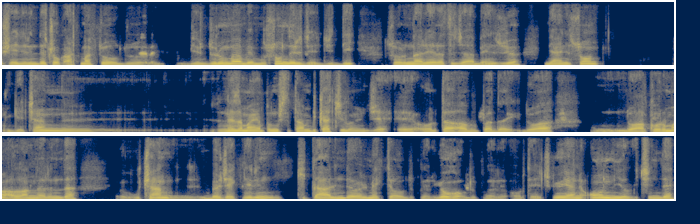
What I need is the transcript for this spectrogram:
şeylerin de çok artmakta olduğu evet. bir durum var ve bu son derece ciddi sorunlar yaratacağı benziyor. Yani son geçen ne zaman yapılmıştı tam birkaç yıl önce e, Orta Avrupa'da doğa doğa koruma alanlarında uçan böceklerin kitle halinde ölmekte oldukları, yok oldukları ortaya çıkıyor. Yani 10 yıl içinde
